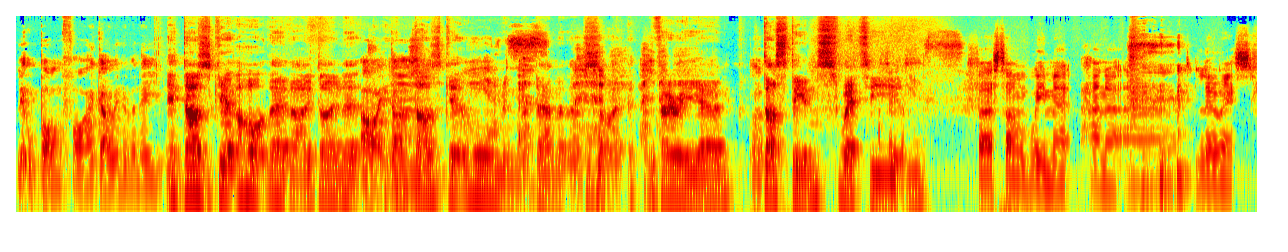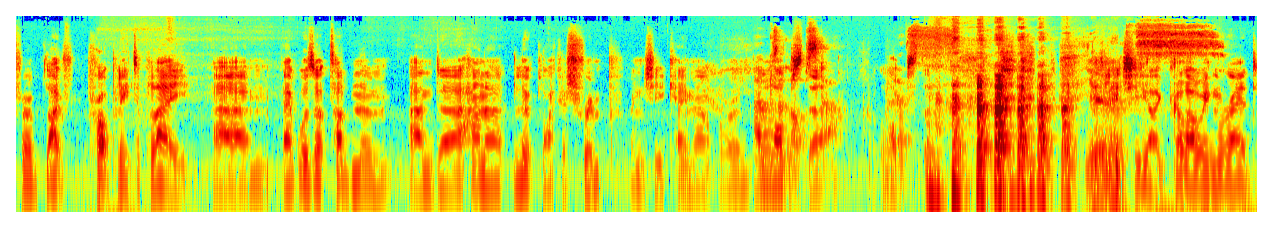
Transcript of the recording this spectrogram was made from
little bonfire going of an evening. It does get hot there, though, don't it? Oh, it does. It does get warm in the, down at that site. Very um, dusty and sweaty. And First time we met Hannah and Lewis for like properly to play. Um, it was at Tuddenham, and uh, Hannah looked like a shrimp when she came out, or a, a I was lobster. a lobster. lobster. Yeah. Literally like glowing red.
